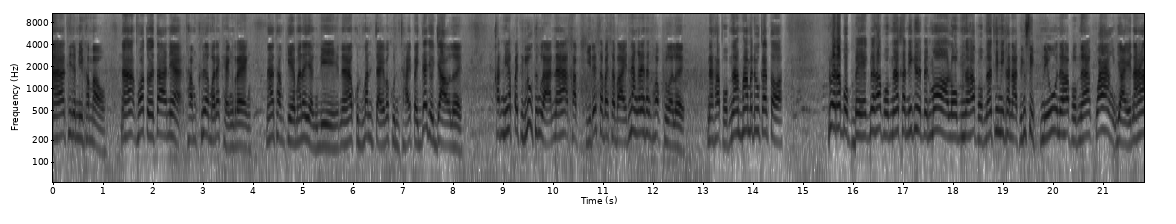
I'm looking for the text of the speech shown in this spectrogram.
นะฮะ ที่จะมีขมเหลานะฮะ เพราะโตโยต้าเนี่ยทำเครื่องมาได้แข็งแรงนะทำเกียร์มาได้อย่างดีนะฮะ คุณมั่นใจว่าคุณใช้ไปได้ยาวๆเลย คันนี้ไปถึงลูกถึงหลานนะฮะขับขี่ได้สบายๆ นั่งได้ทั้งครอบครัวเลยนะครับผมนะ มามาดูกันต่อ ด้วยระบบเบรกนะครับผมนะคันนี้ก็จะเป็นหม้อลมนะครับผมนะที่มีขนาดถึง 10 นิ้วนะครับผมนะกว้างใหญ่นะฮะ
